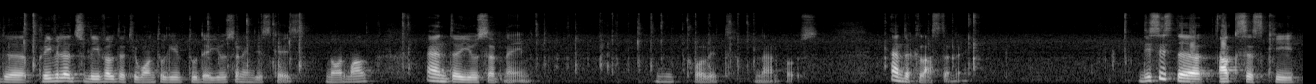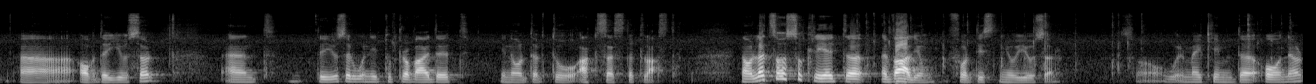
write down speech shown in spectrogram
the privilege level that you want to give to the user, in this case normal, and the username. We call it Nervos. And the cluster name. This is the access key uh, of the user, and the user will need to provide it in order to access the cluster. Now let's also create a, a volume for this new user. So we'll make him the owner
